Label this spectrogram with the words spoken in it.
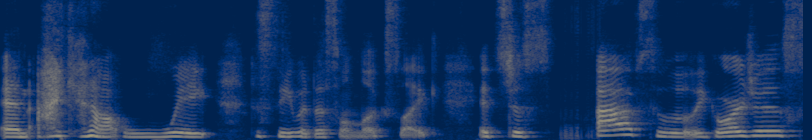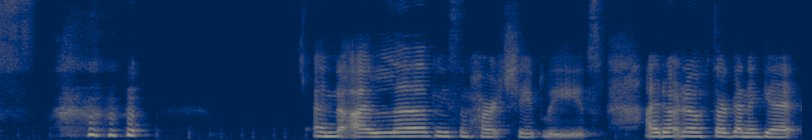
And I cannot wait to see what this one looks like. It's just absolutely gorgeous. And I love me some heart-shaped leaves. I don't know if they're gonna get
